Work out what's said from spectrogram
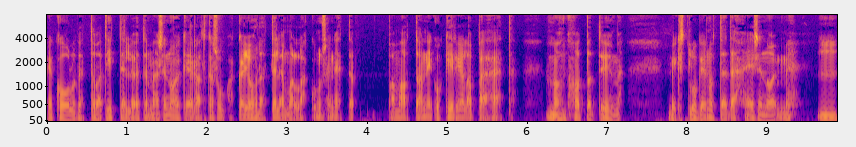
ne koulutettavat itse löytämään sen oikean ratkaisun vaikka johdattelemalla, kun sen, että pamauttaa niin kuin kirjalla päähän, että mm. ootpa tyhmä miksi lukenut tätä, ei se noin mene. Mm.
